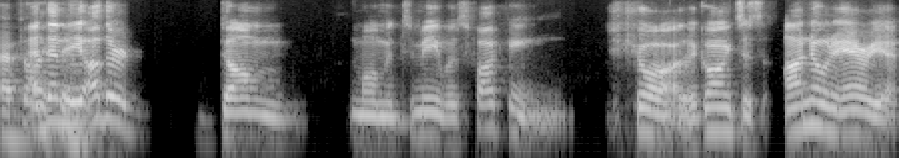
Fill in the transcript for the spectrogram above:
I felt And like then they- the other dumb moment to me was fucking sure they're going to this unknown area.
